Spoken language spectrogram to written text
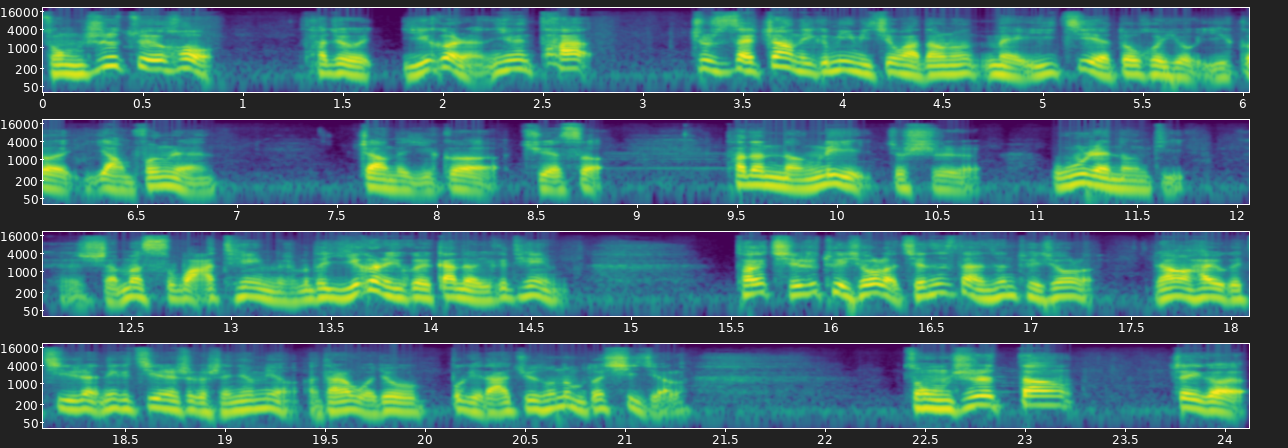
总之，最后他就一个人，因为他。就是在这样的一个秘密计划当中，每一届都会有一个养蜂人这样的一个角色，他的能力就是无人能敌，什么 SWAT team 什么，他一个人就可以干掉一个 team。他其实退休了，杰森斯坦森退休了，然后还有个继任，那个继任是个神经病啊，当然我就不给大家剧透那么多细节了。总之，当这个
